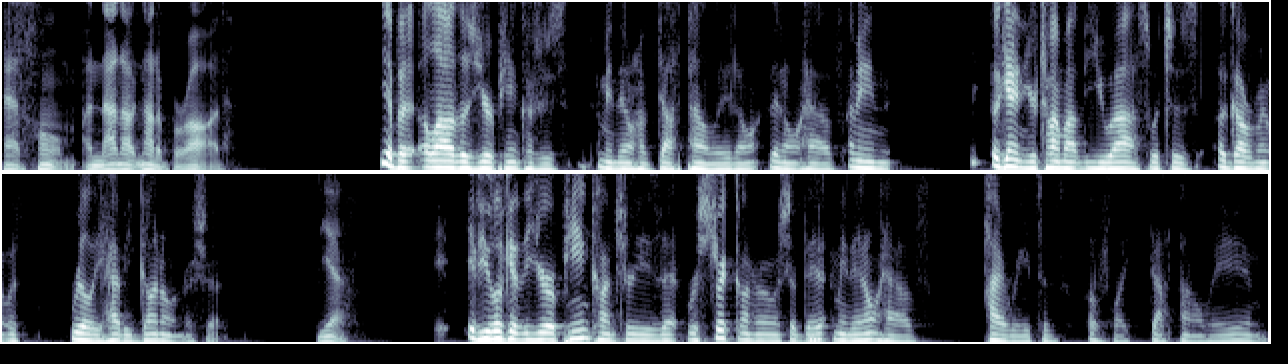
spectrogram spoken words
at home, and not not abroad. Yeah, but a lot of those European countries, I mean, they don't have death penalty. They don't. They don't have. I mean, again, you're talking about the U.S., which is a government with really heavy gun ownership. Yeah, If you look at the European countries that restrict gun ownership, they, I mean, they don't have high rates of, of like death penalty, and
